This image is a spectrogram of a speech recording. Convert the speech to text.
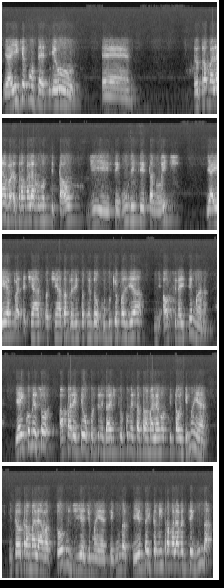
E aí o que acontece? Eu. É, eu trabalhava, eu trabalhava no hospital de segunda e sexta noite. E aí eu tinha, tinha as apresentações do Alcubo que eu fazia aos finais de semana. E aí começou a aparecer a oportunidade para eu começar a trabalhar no hospital de manhã. Então eu trabalhava todo dia de manhã, segunda a sexta, e também trabalhava de segunda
